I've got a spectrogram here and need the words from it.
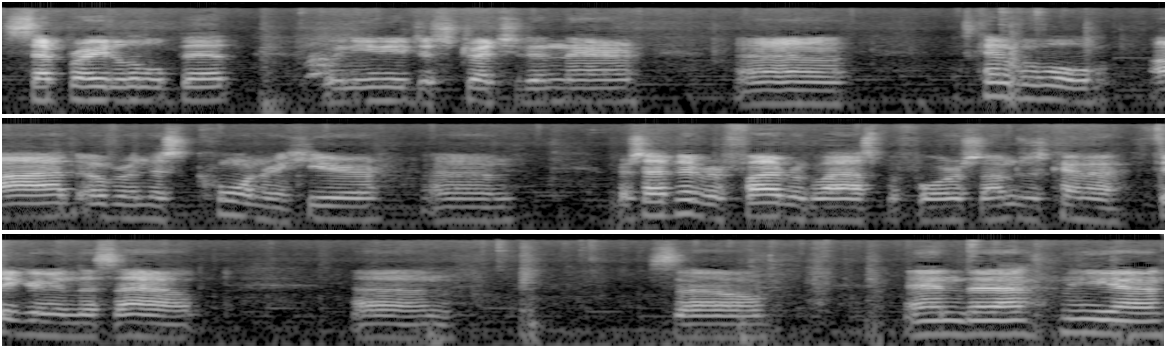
separate a little bit when you need to stretch it in there. It's kind of a little odd over in this corner here. Um, of course, I've never fiberglass before, so I'm just kind of figuring this out. Um, so, and uh, let me uh,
